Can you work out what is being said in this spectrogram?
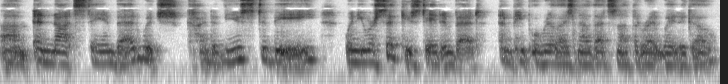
um, and not stay in bed, which kind of used to be when you were sick, you stayed in bed, and people realize now that's not the right way to go.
